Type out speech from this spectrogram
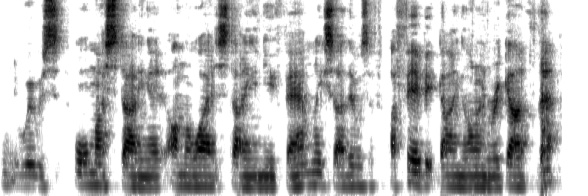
We was almost starting a, on the way to starting a new family, so there was a, a, fair bit going on in regard to that.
